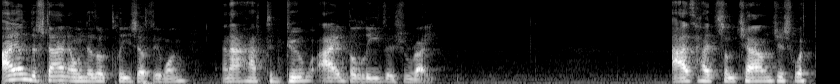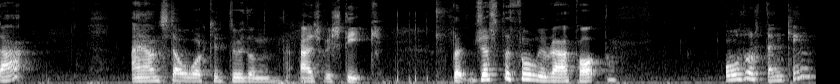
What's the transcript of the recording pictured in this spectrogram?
I understand I'll never please everyone, and I have to do what I believe is right. I've had some challenges with that and I'm still working through them as we speak. But just before we wrap up, overthinking,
